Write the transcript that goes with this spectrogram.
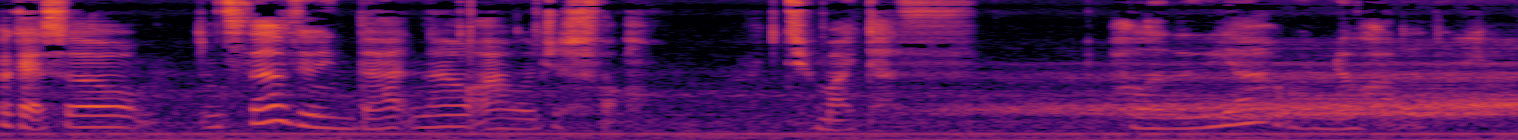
Okay, so instead of doing that now I will just fall to my death. Hallelujah or no hallelujah?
